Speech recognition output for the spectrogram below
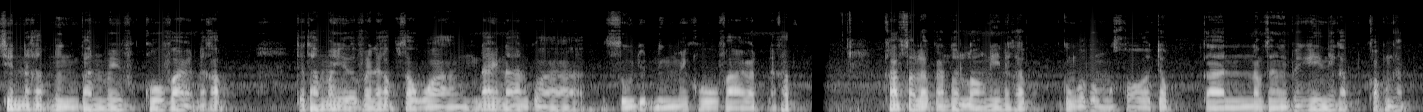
เช่นนะครับ 1,000 ไมโครฟาราดนะครับ จะทำให้หลอดไฟนะครับสว่างได้นานกว่า 0.1 ไมโครฟาราดนะครับครับสำหรับการทดลองนี้นะครับกลุ่มกับผมขอจบการนำเสนอเพียงแค่นี้ครับ ขอบคุณครับ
